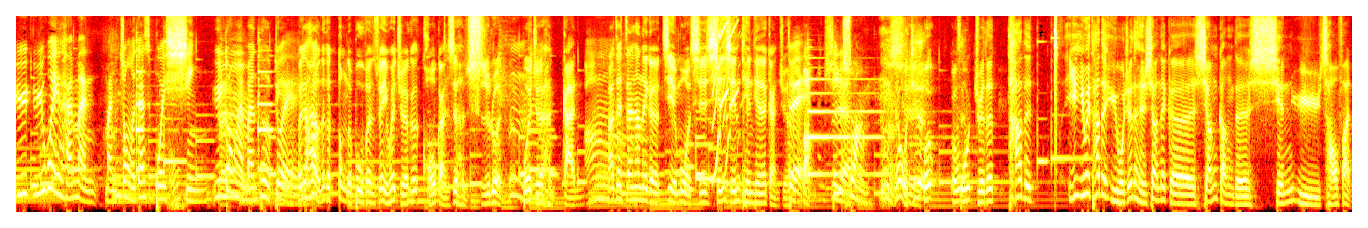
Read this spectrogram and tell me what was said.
鱼鱼味还蛮蛮重的，但是不会腥，鱼冻还蛮特别。对，而且它有那个冻的部分，所以你会觉得跟口感是很湿润的，不会觉得很干。它再沾上那个芥末，其实咸咸甜甜的感觉很棒，清爽。因为我记得我我觉得它的，因因为它的鱼，我觉得很像那个香港的咸鱼炒饭。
